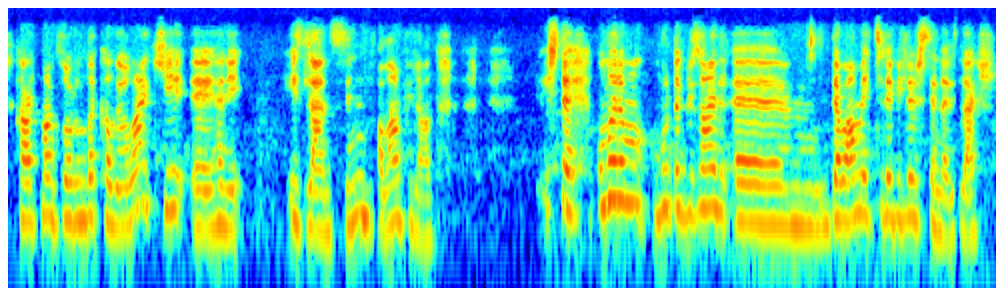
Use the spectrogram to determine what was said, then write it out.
çıkartmak zorunda kalıyorlar ki e, hani izlensin falan filan. İşte umarım burada güzel e, devam ettirebilir senaristler.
